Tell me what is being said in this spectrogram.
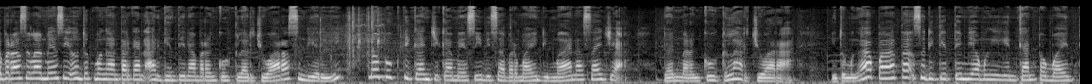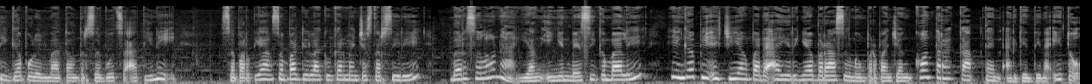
Keberhasilan Messi untuk mengantarkan Argentina merengkuh gelar juara sendiri membuktikan jika Messi bisa bermain di mana saja dan merengkuh gelar juara. Itu mengapa tak sedikit tim yang menginginkan pemain 35 tahun tersebut saat ini. Seperti yang sempat dilakukan Manchester City, Barcelona yang ingin Messi kembali, hingga PSG yang pada akhirnya berhasil memperpanjang kontrak kapten Argentina itu.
